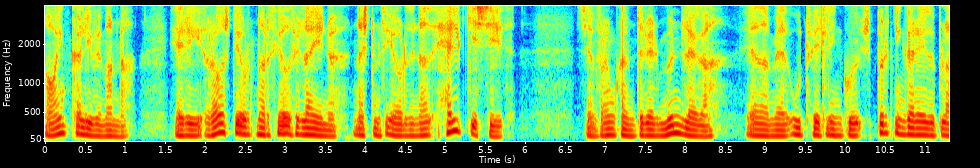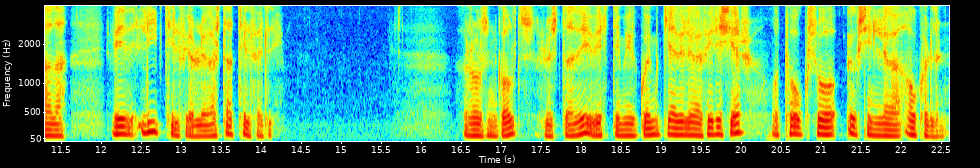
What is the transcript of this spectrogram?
á engalífi manna er í ráðstjórnar þjóðfélaginu næstum því orðin að helgisíð sem framkvæmdur er munlega eða með útfyllingu spurningareiðublada við lítilfjörlegasta tilfelli. Rosengolds hlustaði, virti mig gömgefilega fyrir sér og tók svo auksínlega ákvörðun.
